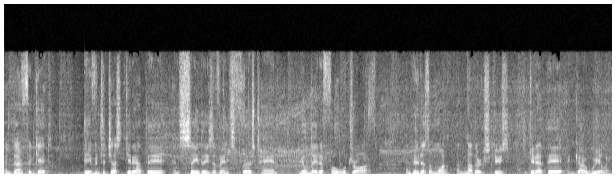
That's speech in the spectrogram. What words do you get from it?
And don't forget, even to just get out there and see these events firsthand, you'll need a 4 wheel drive. And who doesn't want another excuse to get out there and go wheeling?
